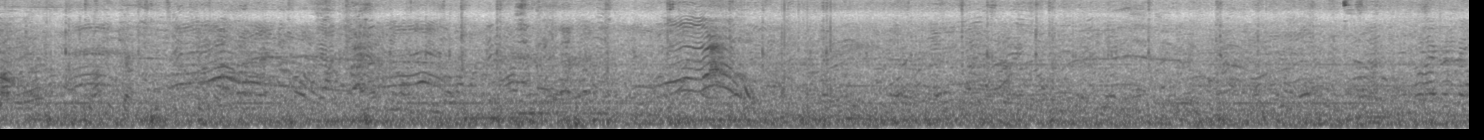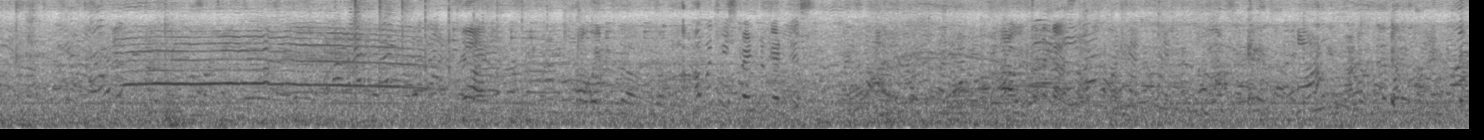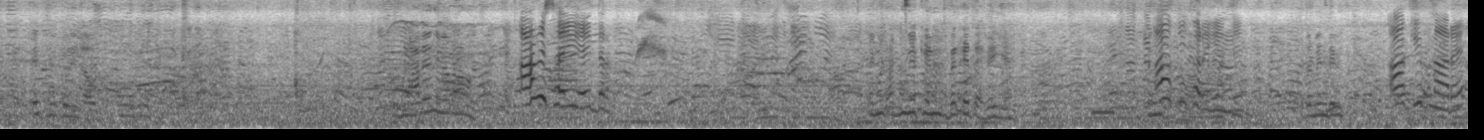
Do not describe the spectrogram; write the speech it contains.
Oh, How much we spent to get this? अरे सही है इधर। एक मिनट अगू एक मिनट बैठे थे भैया आ की कर रही हैं जी आ की बना रहे हैं।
